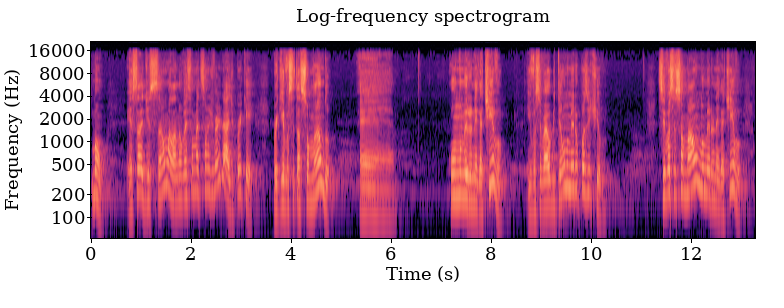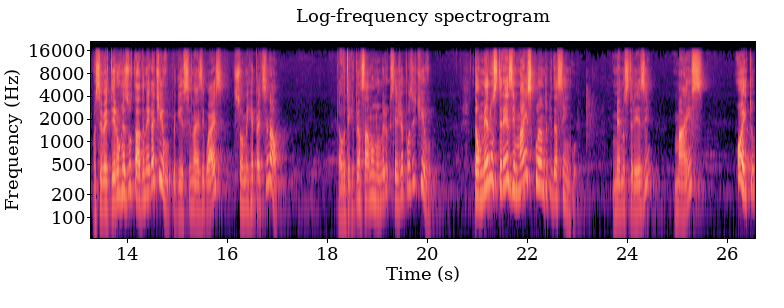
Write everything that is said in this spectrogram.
Bom, essa adição ela não vai ser uma adição de verdade. Por quê? Porque você está somando é, com um número negativo e você vai obter um número positivo. Se você somar um número negativo, você vai ter um resultado negativo, porque sinais iguais, soma e repete sinal. Então, eu vou ter que pensar num número que seja positivo. Então, menos 13 mais quanto que dá 5? Menos 13 mais 8.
